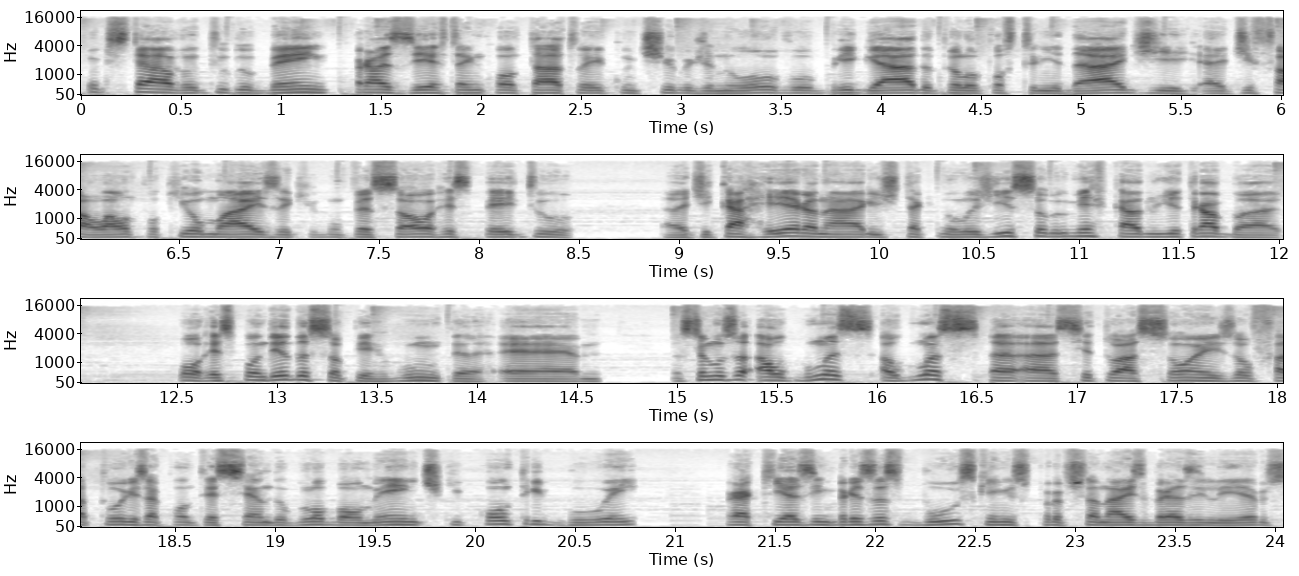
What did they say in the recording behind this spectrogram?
Gustavo, tudo bem? Prazer estar em contato aí contigo de novo. Obrigado pela oportunidade é, de falar um pouquinho mais aqui com o pessoal a respeito de carreira na área de tecnologia e sobre o mercado de trabalho. Bom, respondendo a sua pergunta, é, nós temos algumas, algumas uh, situações ou fatores acontecendo globalmente que contribuem para que as empresas busquem os profissionais brasileiros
